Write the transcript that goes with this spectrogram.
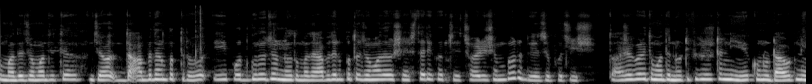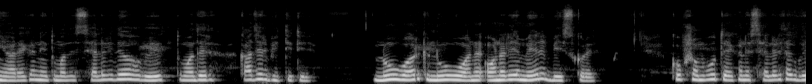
তোমাদের জমা দিতে আবেদনপত্র, এই পদগুলোর জন্য তোমাদের আবেদনপত্র জমা দেওয়ার শেষ তারিখ হচ্ছে ছয় ডিসেম্বর দুই হাজার পঁচিশ। তো আশা করি তোমাদের নোটিফিকেশনটা নিয়ে কোনো ডাউট নেই, আর এখানে তোমাদের স্যালারি দেওয়া হবে তোমাদের কাজের ভিত্তিতে। নো ওয়ার্ক নো অনারিয়ামের বেস করে। খুব সম্ভবত এখানে স্যালারি থাকবে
